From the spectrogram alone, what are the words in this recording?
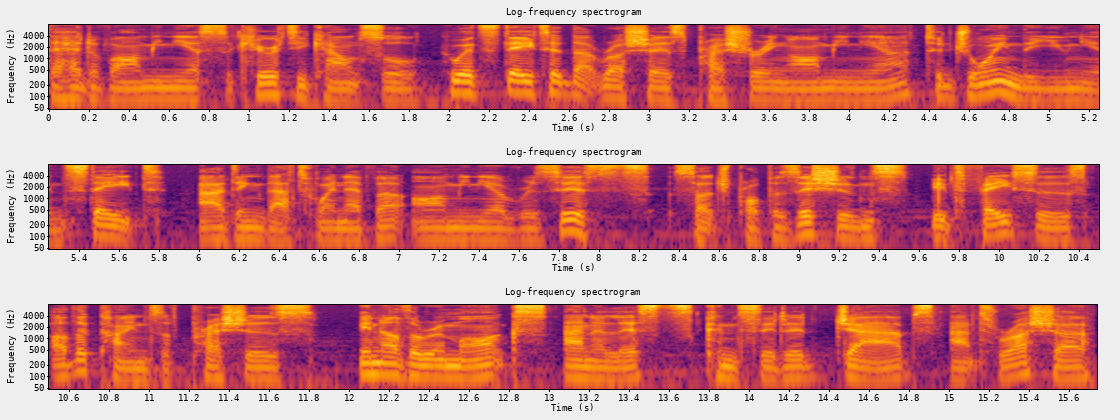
the head of Armenia's Security Council, who had stated that Russia is pressuring Armenia to join the Union state adding that whenever Armenia resists such propositions, it faces other kinds of pressures. In other remarks, analysts considered jabs at Russia.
